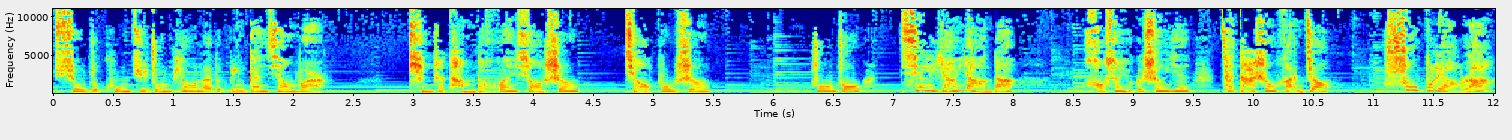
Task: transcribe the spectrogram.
嗅着空气中飘来的饼干香味儿。听着他们的欢笑声、脚步声，猪猪心里痒痒的，好像有个声音在大声喊叫，受不了了。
